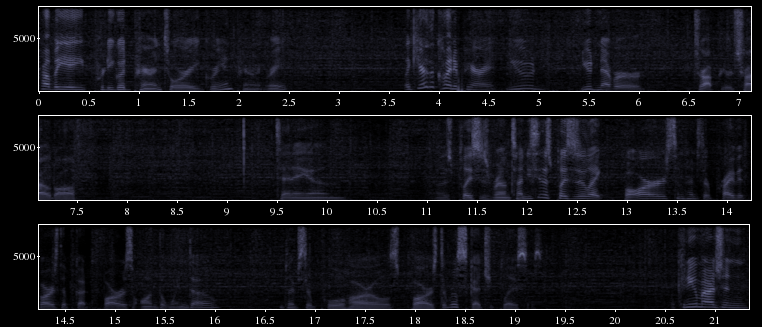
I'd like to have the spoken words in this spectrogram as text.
Probably a pretty good parent or a grandparent, right? Like you're the kind of parent you'd you'd never drop your child off 10 a.m. There's places around town. You see those places are like bars. Sometimes they're private bars. They've got bars on the window. Sometimes they're pool halls, bars. They're real sketchy places. Can you imagine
